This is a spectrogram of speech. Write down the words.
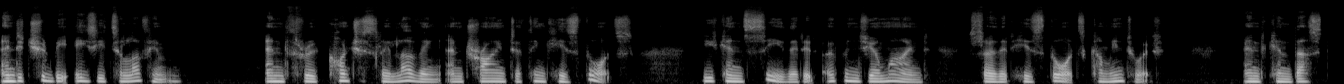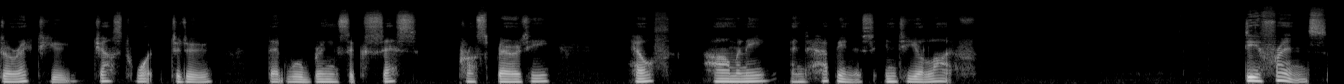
And it should be easy to love Him. And through consciously loving and trying to think His thoughts, you can see that it opens your mind so that His thoughts come into it and can thus direct you just what to do that will bring success, prosperity, health, harmony, and happiness into your life. Dear friends,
